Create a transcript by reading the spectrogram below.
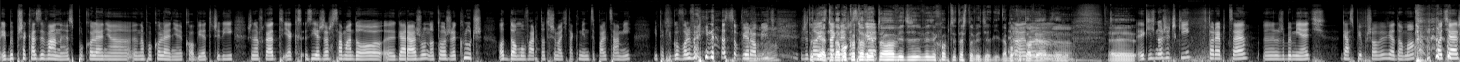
jakby przekazywane z pokolenia na pokolenie kobiet, czyli że na przykład jak zjeżdżasz sama do y, garażu, no to że klucz od domu warto trzymać tak tak między palcami i takiego Wolverina sobie robić, Mhm. że To, to, nie, jest to na nagle, że Bokotowie sobie to wiedzie, chłopcy też to wiedzieli. Na Bokotowie. no, E, e, jakieś nożyczki w torebce, y, żeby mieć. Gaz pieprzowy, wiadomo. Chociaż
